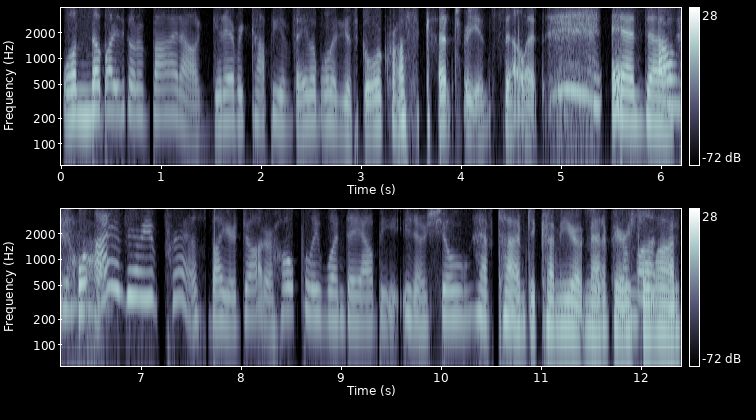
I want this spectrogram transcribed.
"Well, nobody's going to buy it. I'll get every copy available and just go across the country and sell it." And uh, Oh, yeah. well, I am very impressed by your daughter. Hopefully, one day I'll be, you know, she'll have time to come here at Madame Perry come on. Salon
